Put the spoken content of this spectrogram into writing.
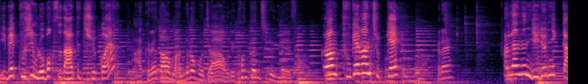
290 로벅스 나한테 줄 거야? 아 그래도 한번 만들어 보자 우리 컨텐츠를 위해서. 그럼 두 개만 줄게. 그래. 하나는 유료니까.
